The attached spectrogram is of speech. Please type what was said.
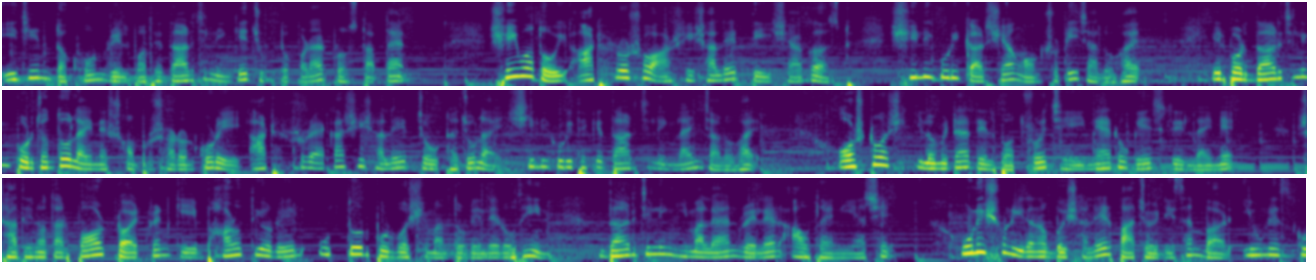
এজেন্ট তখন রেলপথে দার্জিলিংকে যুক্ত করার প্রস্তাব দেন। সেই মতোই আঠারোশো আশি সালের তেইশে আগস্ট শিলিগুড়ি কার্শিয়াং অংশটি চালু হয়। এরপর দার্জিলিং পর্যন্ত লাইনের সম্প্রসারণ করে আঠারোশো একাশি সালের চৌঠা জুলাই শিলিগুড়ি থেকে দার্জিলিং লাইন চালু হয়। অষ্টআশি কিলোমিটার রেলপথ রয়েছে এই ন্যারো গেজ রেল লাইনে। স্বাধীনতার পর টয় ট্রেনকে ভারতীয় রেল উত্তর পূর্ব সীমান্ত রেলের অধীন দার্জিলিং হিমালয়ান রেলের আওতায় নিয়ে আসে। উনিশশো নিরানব্বই সালের পাঁচই ডিসেম্বর ইউনেস্কো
